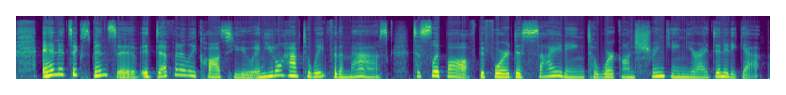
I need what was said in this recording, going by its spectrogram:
and it's expensive. It definitely costs you, and you don't have to wait for the mask to slip off before deciding to work on shrinking your identity gap.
